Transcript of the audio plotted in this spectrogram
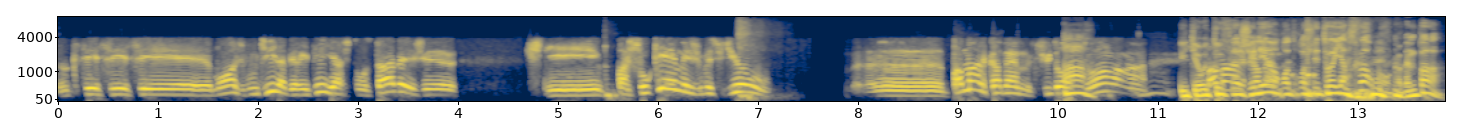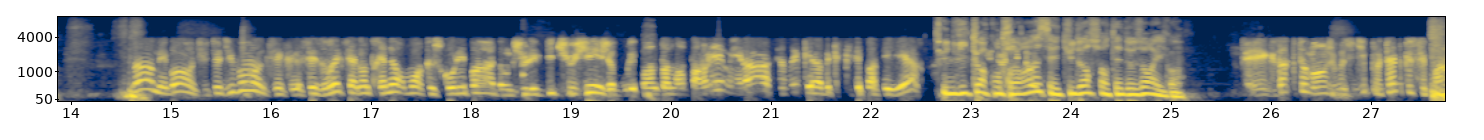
Donc c'est c'est moi, je vous dis la vérité. Hier, j'étais au stade, je j'étais pas choqué, mais je me suis dit oh. Euh, euh, pas mal quand même. Tudor, Ah. tu vois. Tu t'es auto-flagellé en rentrant chez toi hier soir Non, quand même pas. Non, mais bon, tu te dis bon, c'est vrai que c'est un entraîneur moi que je connais pas, donc je l'ai vite jugé. Je voulais pas entendre en parler, mais là, c'est vrai qu'avec ce qui s'est passé hier, Une victoire contre Reims et tu dors sur tes deux oreilles, quoi. exactement, je me suis dit peut-être que c'est pas,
